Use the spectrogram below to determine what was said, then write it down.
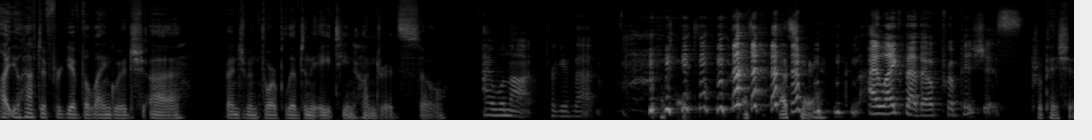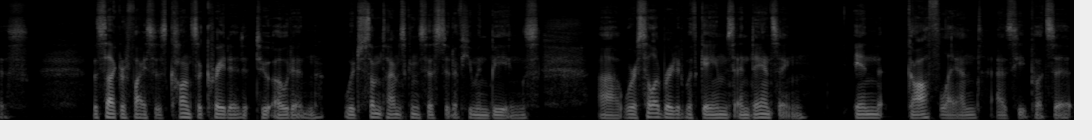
Uh, you'll have to forgive the language. Uh, Benjamin Thorpe lived in the 1800s, so I will not forgive that. that's fair. I like that though. Propitious. propitious. The sacrifices consecrated to Odin, which sometimes consisted of human beings, uh, were celebrated with games and dancing. In Gothland, as he puts it,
